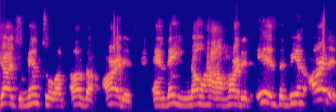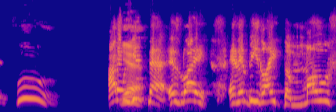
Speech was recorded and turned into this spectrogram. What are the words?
judgmental of other artists and they know how hard it is to be an artist. Ooh. I don't Yeah. get that. It's like, and it'd be like the most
